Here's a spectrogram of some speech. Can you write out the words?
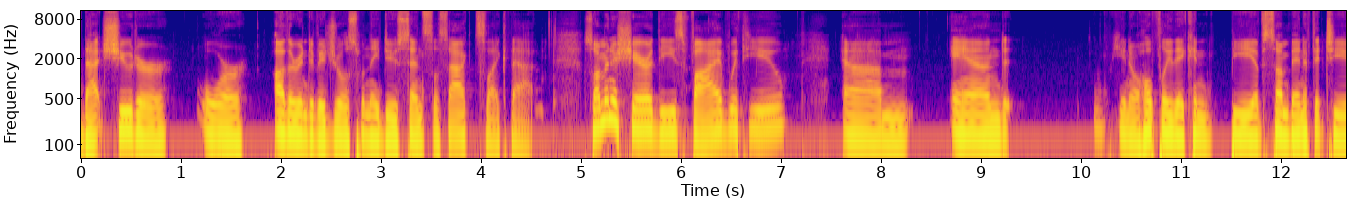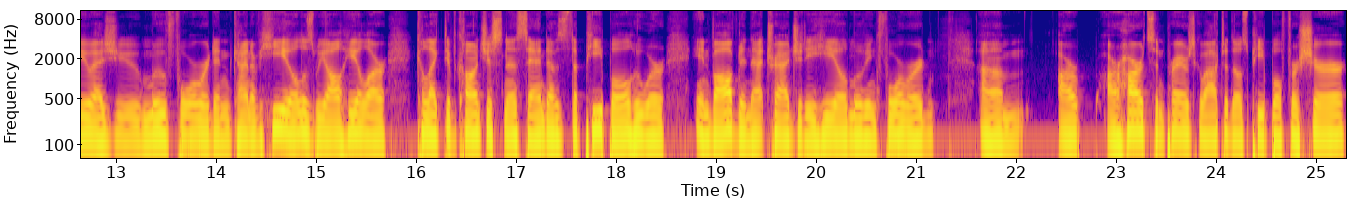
that shooter or other individuals when they do senseless acts like that. So i'm going to share these five with you um, and you know, hopefully they can be of some benefit to you as you move forward and kind of heal as we all heal our collective consciousness and as the people who were involved in that tragedy heal moving forward. Um, our our hearts and prayers go out to those people for sure.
